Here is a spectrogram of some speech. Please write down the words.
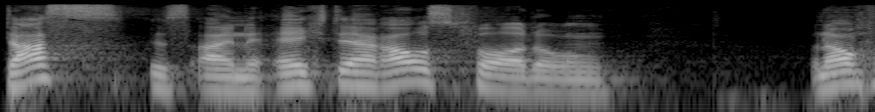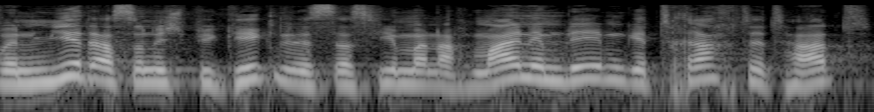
Das ist eine echte Herausforderung. Und auch wenn mir das noch nicht begegnet ist, dass jemand nach meinem Leben getrachtet hat,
